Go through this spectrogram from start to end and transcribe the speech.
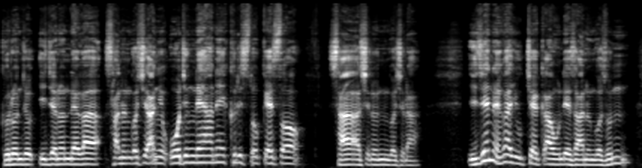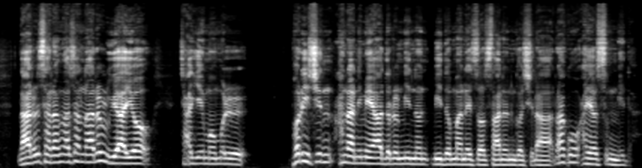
그런즉 이제는 내가 사는 것이 아니 오직 내 안에 그리스도께서 사시는 것이라 이제 내가 육체 가운데 사는 것은 나를 사랑하사 나를 위하여 자기 몸을 버리신 하나님의 아들을 믿는 믿음 안에서 사는 것이라 라고 하였습니다.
